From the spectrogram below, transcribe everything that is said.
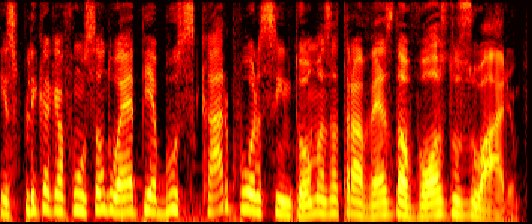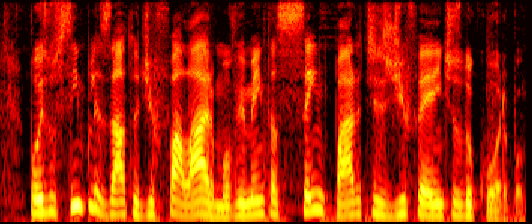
explica que a função do app é buscar por sintomas através da voz do usuário, pois o simples ato de falar movimenta 100 partes diferentes do corpo.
